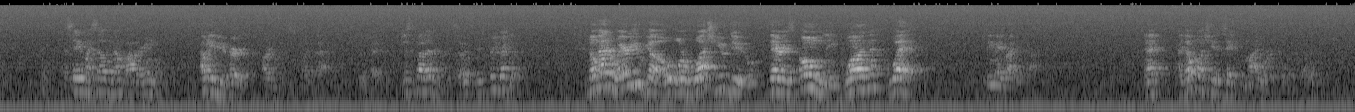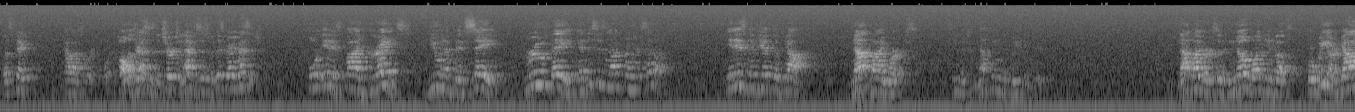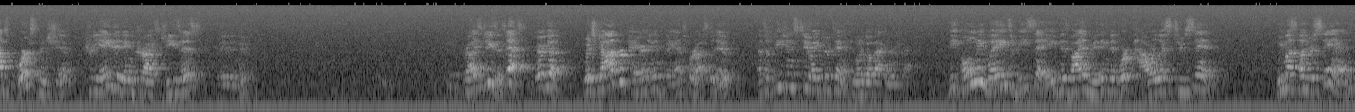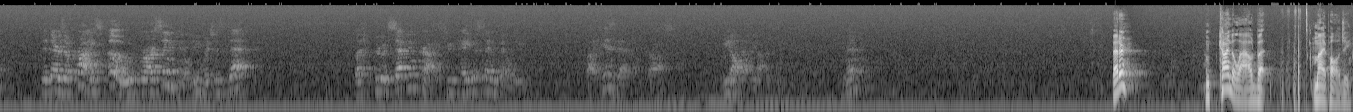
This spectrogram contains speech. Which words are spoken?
I say to myself, and I don't bother anyone. How many of you have heard arguments like that for the faith? Just about everybody. So it's, it's pretty regular. No matter where you go or what you do, there is only one way to be made right with God. And I, I don't want you to take my word for it, though. Let's take God's word for it. Paul addresses the church in Ephesus with this very message. For it is by grace you have been saved through faith, and this is not from yourself. It is the gift of God, not by works. See, there's nothing that we can do. Not by works, so that no one can boast. For we are God's workmanship, created in Christ Jesus. Created in who? Christ Jesus, yes, very good. Which God prepared in advance for us to do. That's Ephesians 2, 8 through 10, if you want to go back and read that. The only way to be saved is by admitting that we're powerless to sin. We must understand that there is a price owed for our sin penalty, which is death. But through accepting Christ, who paid the sin penalty by his death on the cross, we all have the opportunity. Amen? Better? I'm kind of loud, but my apology.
